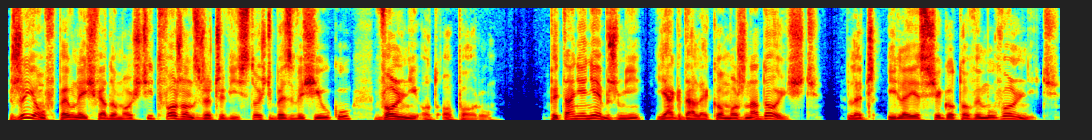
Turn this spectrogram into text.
żyją w pełnej świadomości, tworząc rzeczywistość bez wysiłku, wolni od oporu. Pytanie nie brzmi, jak daleko można dojść, lecz ile jest się gotowym uwolnić.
